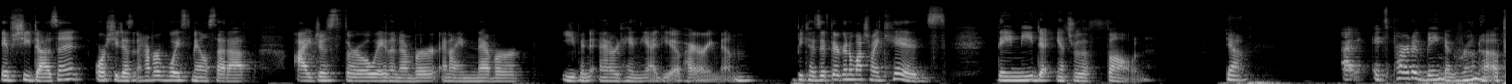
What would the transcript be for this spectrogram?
If she doesn't, or she doesn't have her voicemail set up, I just throw away the number and I never even entertain the idea of hiring them. Because if they're going to watch my kids, they need to answer the phone. Yeah. I, it's part of being a grown up.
